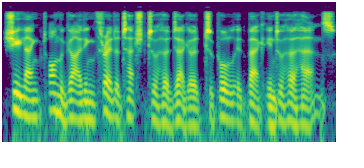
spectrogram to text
She yanked on the guiding thread attached to her dagger to pull it back into her hands.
